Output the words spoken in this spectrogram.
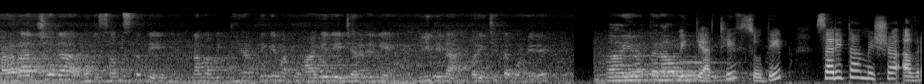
ಪರರಾಜ್ಯದ ಒಂದು ಸಂಸ್ಕೃತಿ ನಮ್ಮ ವಿದ್ಯಾರ್ಥಿಗೆ ಮತ್ತು ಹಾವೇರಿ ಜನರಿಗೆ ಈ ದಿನ ಪರಿಚಿತಗೊಂಡಿದೆ. ಆ, ಇವತ್ತು ನಾವು ವಿದ್ಯಾರ್ಥಿ ಸುದೀಪ್ ಸರಿತಾ ಮಿಶ್ರಾ ಅವರ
